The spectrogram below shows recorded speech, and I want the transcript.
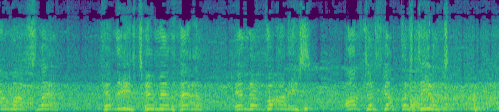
How much left can these two men have in their bodies? Austin's got the shield.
